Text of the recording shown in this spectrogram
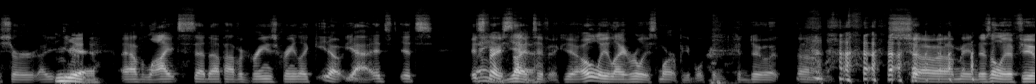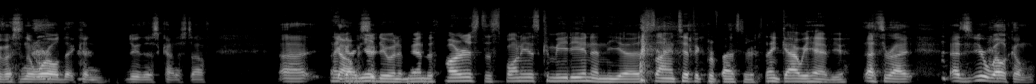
shirt. I, you know, I have lights set up. I have a green screen. Like, you know, yeah, it's, it's, it's very Damn, yeah. scientific. Yeah. Only like really smart people can, can do it. Um, so, I mean, there's only a few of us in the world that can do this kind of stuff. Uh, Thank no, God you're ser- doing it, man. The smartest, the funniest comedian, and the uh, scientific professor. Thank God we have you. That's right. That's you're welcome,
